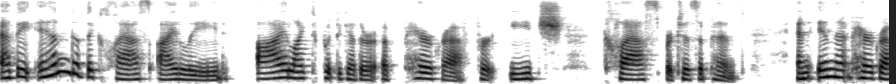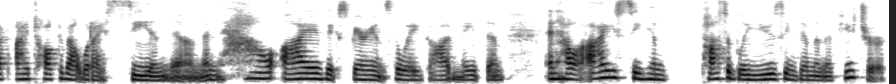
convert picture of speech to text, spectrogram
at the end of the class I lead, I like to put together a paragraph for each class participant and in that paragraph, I talk about what I see in them and how I've experienced the way God made them and how I see Him possibly using them in the future.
